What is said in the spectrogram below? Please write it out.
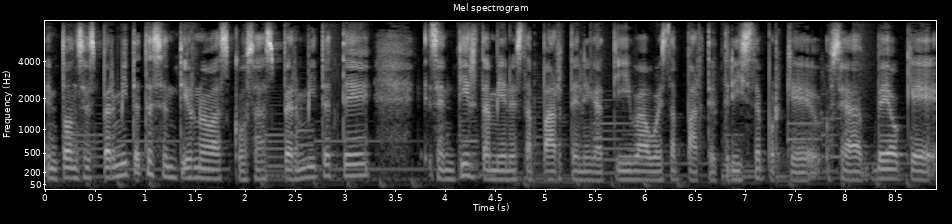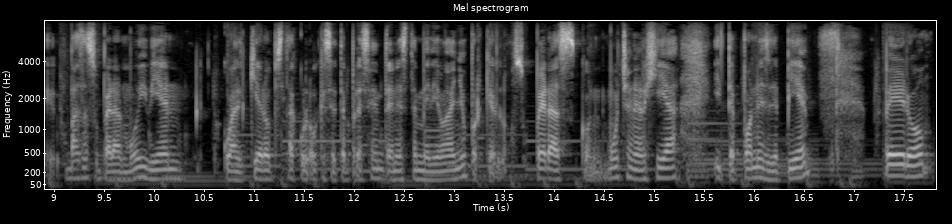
Entonces, permítete sentir nuevas cosas, permítete sentir también esta parte negativa o esta parte triste, porque, o sea, veo que vas a superar muy bien cualquier obstáculo que se te presente en este medio año, porque lo superas con mucha energía y te pones de pie, pero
